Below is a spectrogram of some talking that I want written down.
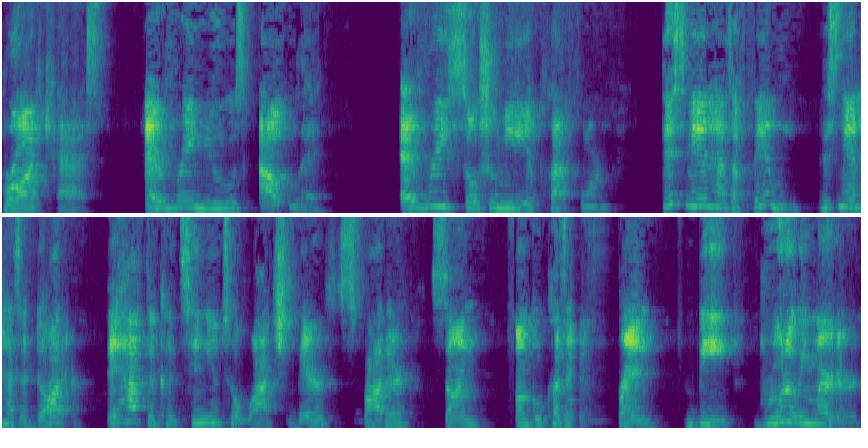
broadcast, every news outlet, every social media platform this man has a family. This man has a daughter. They have to continue to watch their father, son, uncle, cousin, friend be brutally murdered,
